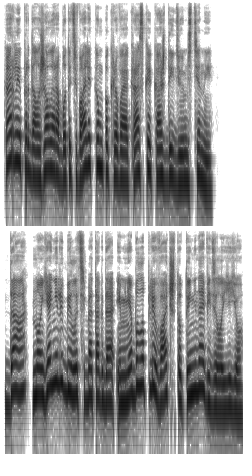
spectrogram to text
Карли продолжала работать валиком, покрывая краской каждый дюйм стены. «Да, но я не любила тебя тогда, и мне было плевать, что ты ненавидела ее.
